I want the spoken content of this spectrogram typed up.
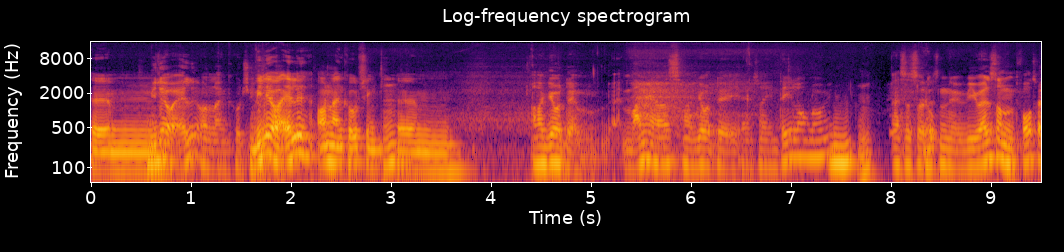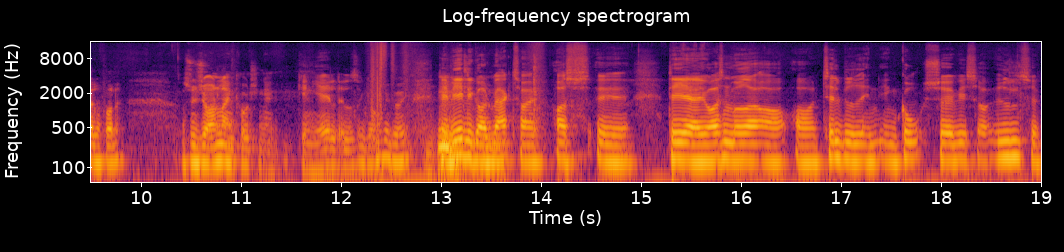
Øhm, Vi laver alle online coaching. vi laver alle online coaching. Mm. Mm. Øhm, og har gjort det, mange af os har gjort det altså, en del år nu, ikke? Mm-hmm. Altså, så er det sådan, vi er jo alle sammen fortaler for det. Og synes jo, online coaching er genialt, ellers så gjorde vi det jo ikke. Det er et virkelig godt værktøj. Også, øh, det er jo også en måde at, at tilbyde en, en god service og ydelse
